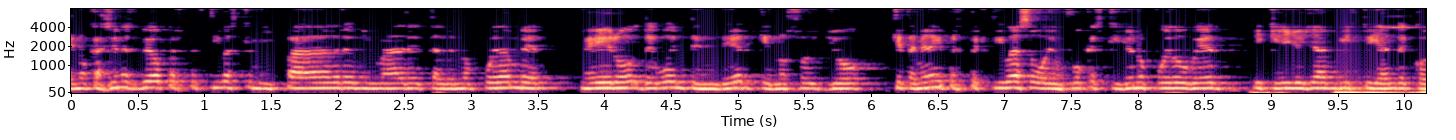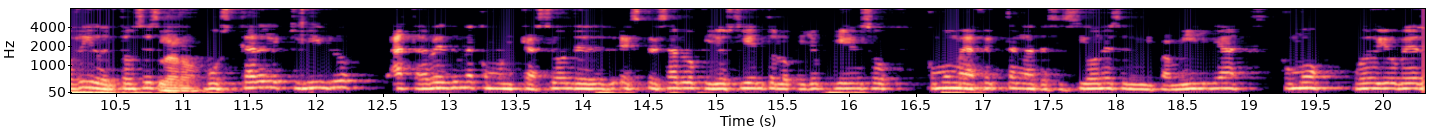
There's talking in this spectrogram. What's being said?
en ocasiones veo perspectivas que mi padre o mi madre tal vez no puedan ver, pero debo entender que no soy yo que también hay perspectivas o enfoques que yo no puedo ver y que ellos ya han visto y han recorrido. Entonces, buscar el equilibrio a través de una comunicación, de expresar lo que yo siento, lo que yo pienso, cómo me afectan las decisiones en mi familia, cómo puedo yo ver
